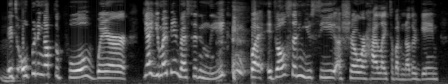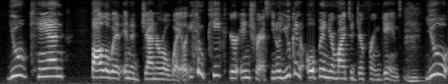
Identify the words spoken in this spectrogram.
mm-hmm. it's opening up the pool where yeah, you might be invested in league, but if all of a sudden you see a show or highlights about another game, you can follow it in a general way. Like it can pique your interest. You know, you can open your mind to different games. Mm-hmm. You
